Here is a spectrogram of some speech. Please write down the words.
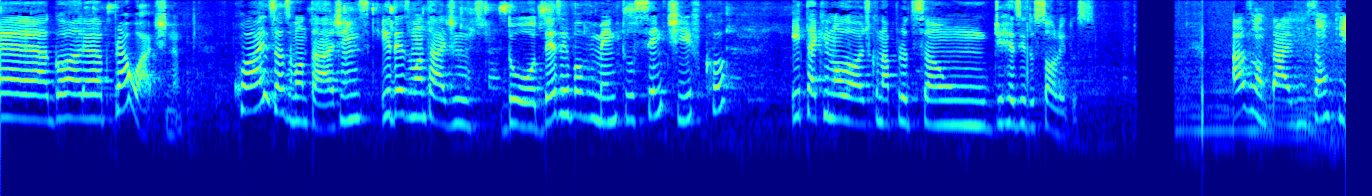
É, agora, para o Atna. Quais as vantagens e desvantagens do desenvolvimento científico e tecnológico na produção de resíduos sólidos? As vantagens são que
